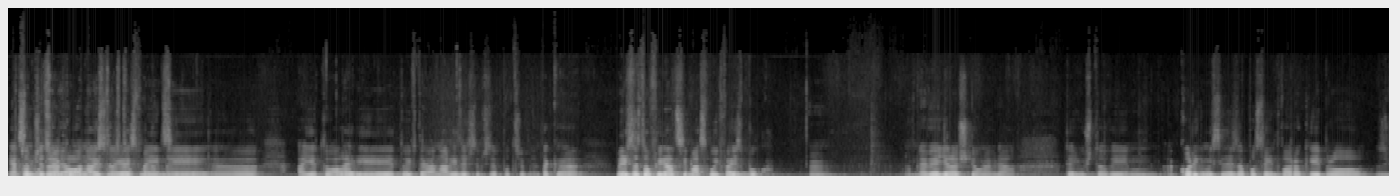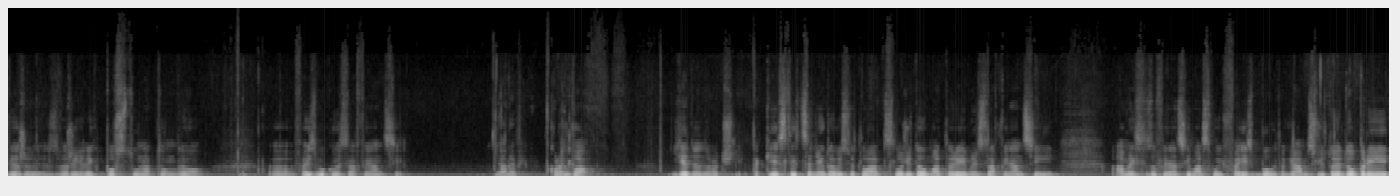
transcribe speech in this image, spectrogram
Já jsem četl jako analýzu, jsme i my, uh, a je to ale i, je to i v té analýze, že si potřebuje. Tak uh, ministerstvo financí má svůj Facebook. Hmm. Nevěděl ještě on nehdá teď už to vím. A kolik myslíte, že za poslední dva roky bylo zvěř, zveřejněných postů na tom do uh, Facebooku ministra financí? Já nevím. Kolik? Dva. Jeden ročně. Tak jestli chce někdo vysvětlovat složitou materii ministra financí, a ministerstvo financí má svůj Facebook, tak já myslím, že to je dobrý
